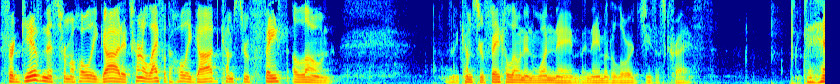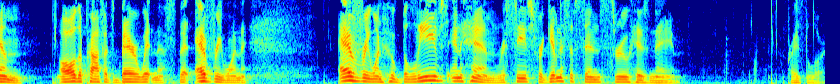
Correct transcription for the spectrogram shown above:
forgiveness from a holy God, eternal life with a holy God comes through faith alone. It comes through faith alone in one name, the name of the Lord Jesus Christ. To him, all the prophets bear witness that everyone, everyone who believes in him receives forgiveness of sins through his name. Praise the Lord.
